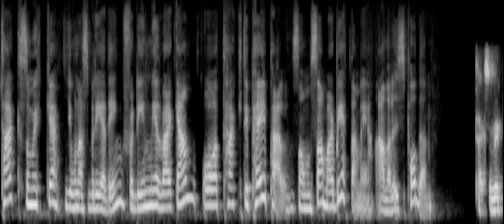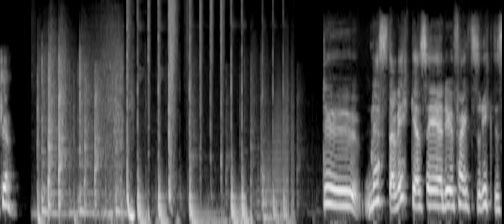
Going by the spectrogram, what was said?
Tack så mycket Jonas Breding för din medverkan och tack till Paypal som samarbetar med Analyspodden. Tack så mycket. Du, nästa vecka så är det ju faktiskt riktigt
